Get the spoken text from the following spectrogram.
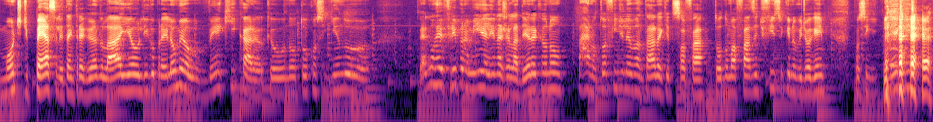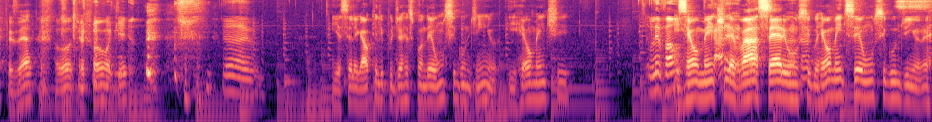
monte de peça ele tá entregando lá e eu ligo pra ele, ô meu, vem aqui, cara, que eu não tô conseguindo... Pega um refri pra mim ali na geladeira que eu não... Ah, não tô afim de levantar daqui do sofá. Tô numa fase difícil aqui no videogame. Consegui... Vem aqui. pois é. Ô, trefão aqui. Ai, Ia ser legal que ele podia responder um segundinho e realmente. Levar um... E realmente Cara, levar a nossa, sério um segundo. Realmente ser um segundinho, né?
